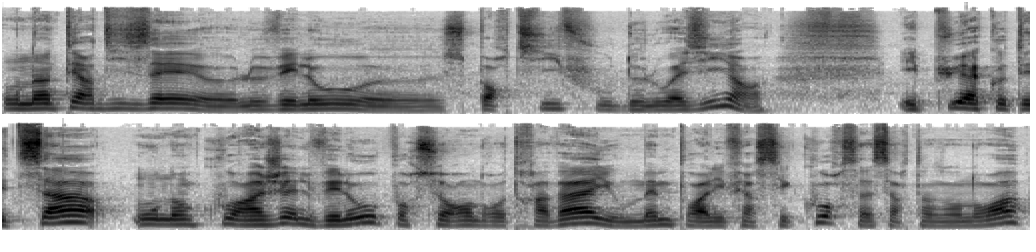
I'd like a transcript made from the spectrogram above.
on interdisait le vélo sportif ou de loisirs, et puis à côté de ça, on encourageait le vélo pour se rendre au travail ou même pour aller faire ses courses à certains endroits,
